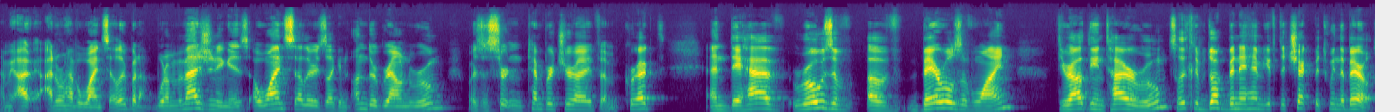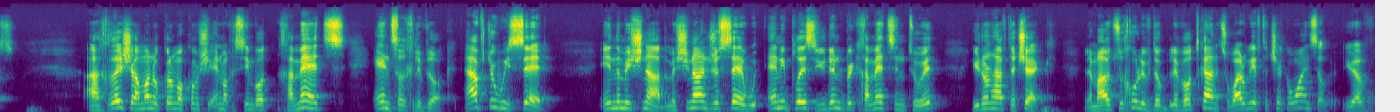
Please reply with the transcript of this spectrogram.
I mean, I, I don't have a wine cellar, but what I'm imagining is a wine cellar is like an underground room where there's a certain temperature, if I'm correct, and they have rows of, of barrels of wine throughout the entire room. You have to check between the barrels. After we said in the Mishnah, the Mishnah just said any place you didn't bring chametz into it, you don't have to check. So why do we have to check a wine cellar? You have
